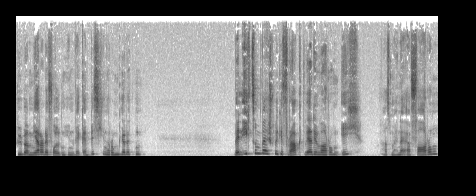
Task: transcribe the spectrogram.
über mehrere Folgen hinweg ein bisschen rumgeritten. Wenn ich zum Beispiel gefragt werde, warum ich aus meiner Erfahrung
